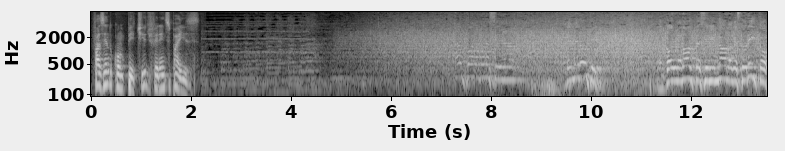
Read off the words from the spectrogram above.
fazendo competir diferentes países. Benvenuti. Ancora una volta si rinnova questo rito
